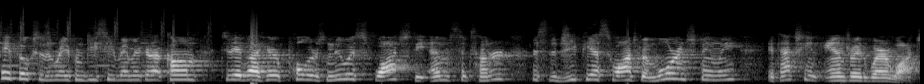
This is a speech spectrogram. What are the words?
Hey folks, this is Ray from DCRainmaker.com. Today I've got here Polar's newest watch, the M600. This is the GPS watch, but more interestingly, it's actually an Android Wear watch.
